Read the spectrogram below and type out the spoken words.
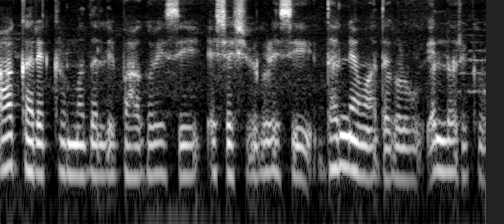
ಆ ಕಾರ್ಯಕ್ರಮದಲ್ಲಿ ಭಾಗವಹಿಸಿ, ಯಶಸ್ವಿಗೊಳಿಸಿ ಧನ್ಯವಾದಗಳು ಎಲ್ಲರಿಗೂ.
